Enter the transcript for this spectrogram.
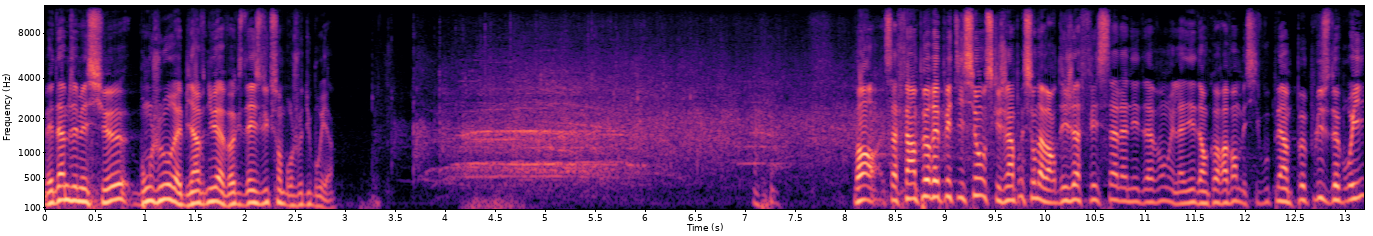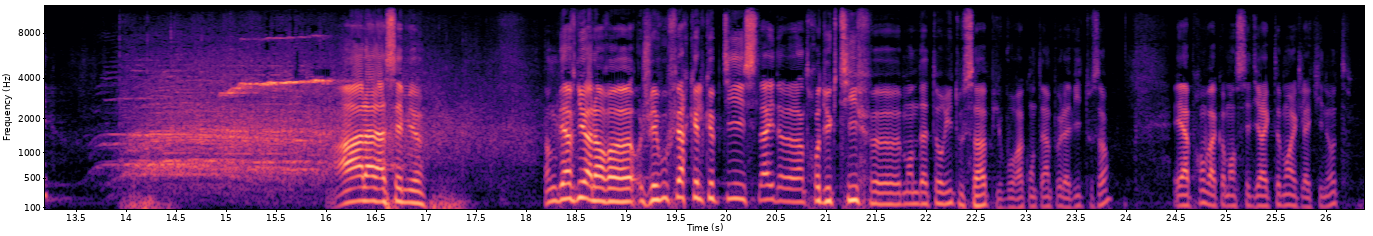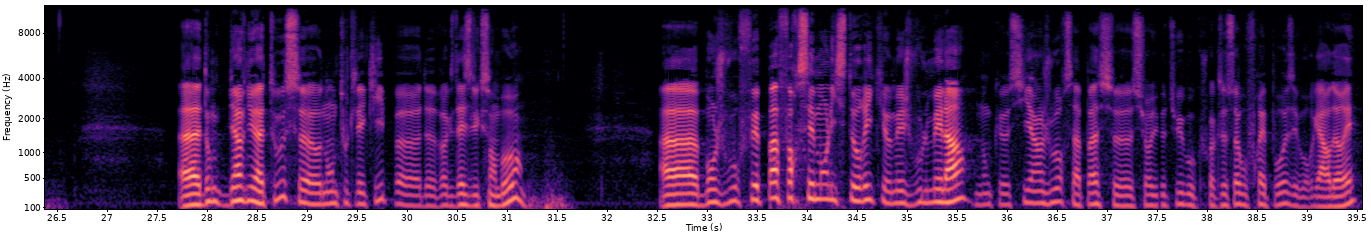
Mesdames et messieurs, bonjour et bienvenue à Vox Days Luxembourgeois du bruit. hein. Bon, ça fait un peu répétition parce que j'ai l'impression d'avoir déjà fait ça l'année d'avant et l'année d'encore avant, mais s'il vous plaît, un peu plus de bruit. Ah là là, c'est mieux. Donc bienvenue. Alors, euh, je vais vous faire quelques petits slides euh, introductifs, euh, mandatory, tout ça, puis vous raconter un peu la vie tout ça. Et après, on va commencer directement avec la keynote. Euh, donc, bienvenue à tous euh, au nom de toute l'équipe euh, de Vox Days Luxembourg. Bon, je vous refais pas forcément l'historique, mais je vous le mets là. Donc, si un jour ça passe sur YouTube ou quoi que ce soit, vous ferez pause et vous regarderez.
